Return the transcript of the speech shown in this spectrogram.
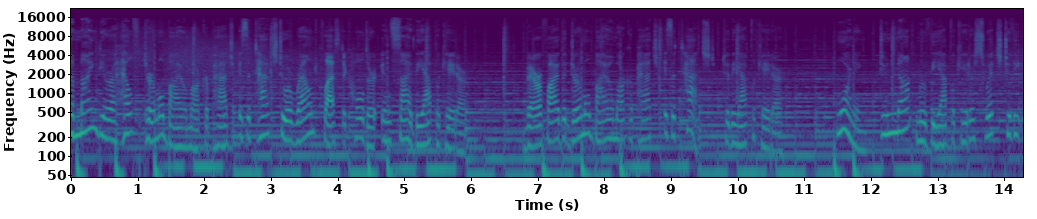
The Mindera Health Dermal Biomarker Patch is attached to a round plastic holder inside the applicator. Verify the dermal biomarker patch is attached to the applicator. Warning, do not move the applicator switch to the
